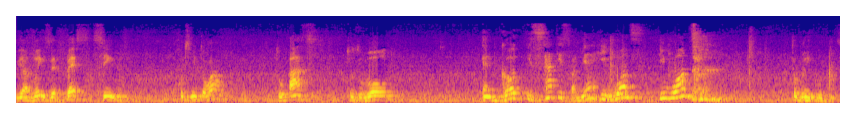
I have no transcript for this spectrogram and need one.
we are doing the best thing, Chutz Torah, to us, to the world, and God is satisfied. Yeah, He wants, He wants to bring goodness.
